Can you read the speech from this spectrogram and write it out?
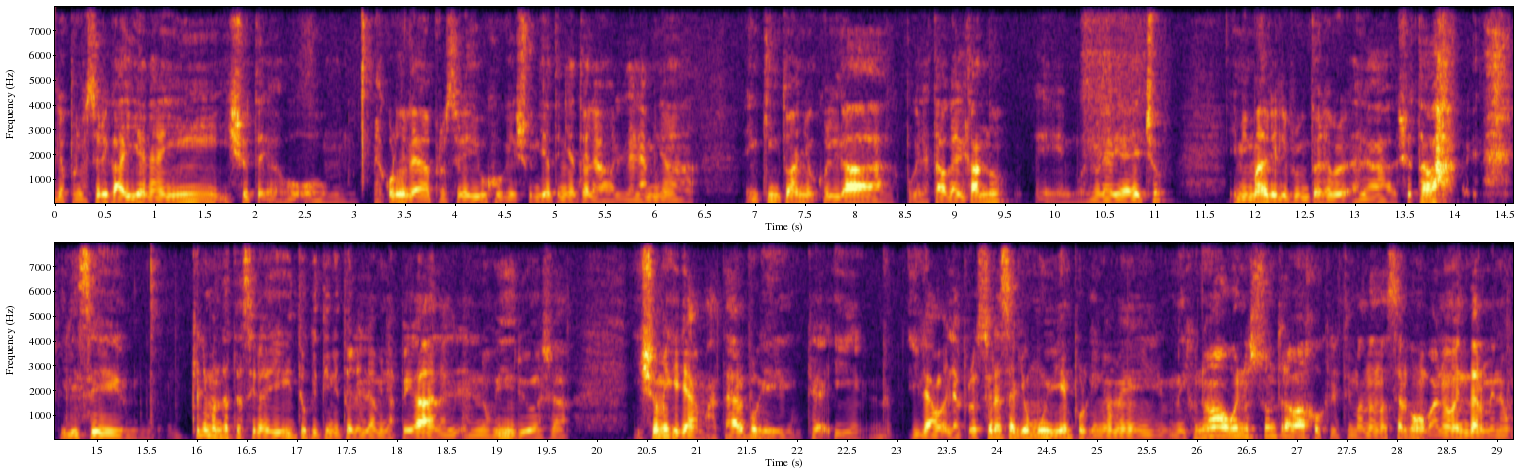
los profesores caían ahí, y yo, te- o, me acuerdo de la profesora de dibujo, que yo un día tenía toda la, lámina en quinto año colgada, porque la estaba calcando, eh, bueno, no la había hecho. Y mi madre le preguntó a la, a la- Yo estaba y le dice: ¿Qué le mandaste a hacer a Dieguito que tiene todas las láminas pegadas en, los vidrios allá? Y yo me quería matar porque. Y, y la, la profesora salió muy bien porque no me, me dijo: No, bueno, son trabajos que le estoy mandando a hacer como para no venderme, ¿no?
